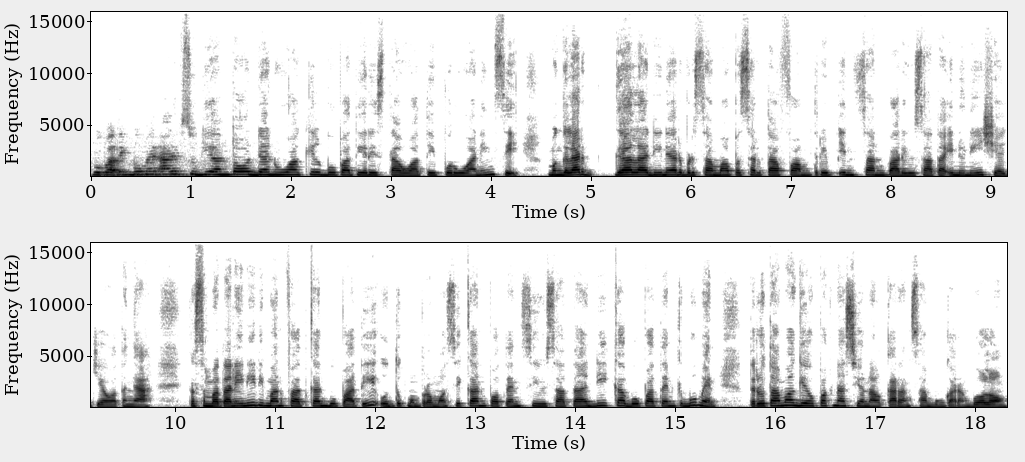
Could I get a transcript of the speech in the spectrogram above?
Bupati Kebumen Arif Sugianto dan Wakil Bupati Ristawati Purwaningsih menggelar gala dinner bersama peserta Farm Trip Insan Pariwisata Indonesia Jawa Tengah. Kesempatan ini dimanfaatkan Bupati untuk mempromosikan potensi wisata di Kabupaten Kebumen, terutama Geopark Nasional Karangsambung Karangbolong.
